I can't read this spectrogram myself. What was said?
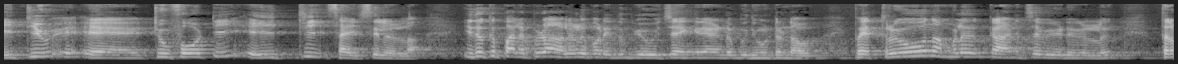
എയ്റ്റി ടു ഫോർട്ടി എയ്റ്റി സൈസിലുള്ള ഇതൊക്കെ പലപ്പോഴും ആളുകൾ പറയും ഇത് ഉപയോഗിച്ചാൽ എങ്ങനെയാണ് ബുദ്ധിമുട്ടുണ്ടാവും? ഇപ്പോൾ എത്രയോ നമ്മൾ കാണിച്ച വീടുകളിൽ ഇത്ര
